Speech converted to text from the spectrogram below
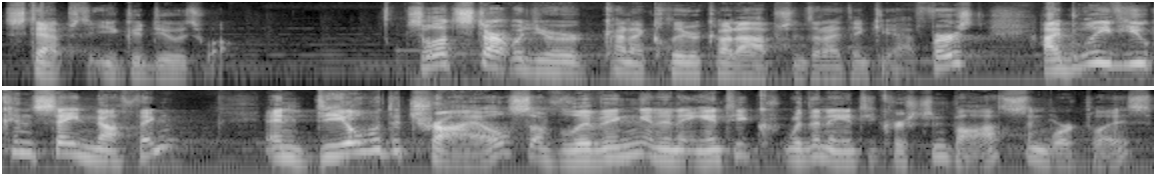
steps that you could do as well. So let's start with your kind of clear cut options that I think you have. First, I believe you can say nothing and deal with the trials of living in an anti with an anti-Christian boss and workplace.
